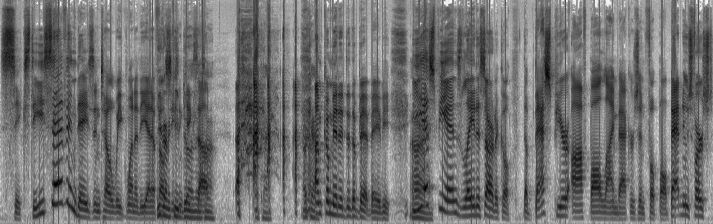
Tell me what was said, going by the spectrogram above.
67 days until week one of the NFL You're season keep doing kicks this, out. huh? Okay. Okay. I'm committed to the bit, baby. E ESPN's latest article the best pure off ball linebackers in football. Bad news first.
